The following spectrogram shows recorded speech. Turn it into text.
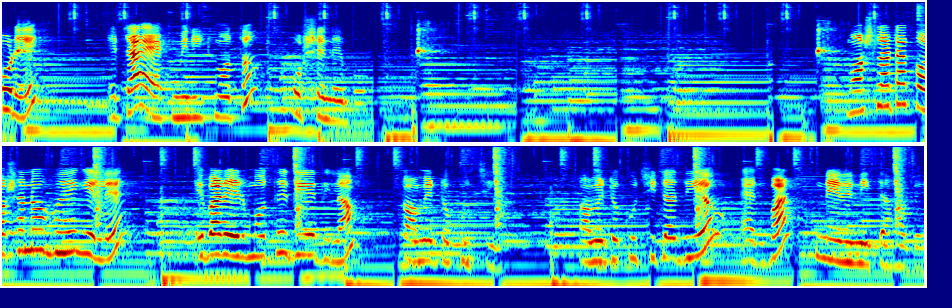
করে এটা এক মিনিট মতো কষে নেব। মশলাটা কষানো হয়ে গেলে এবার এর মধ্যে দিয়ে দিলাম টমেটো কুচি। টমেটো কুচিটা দিয়েও একবার নেড়ে নিতে হবে।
